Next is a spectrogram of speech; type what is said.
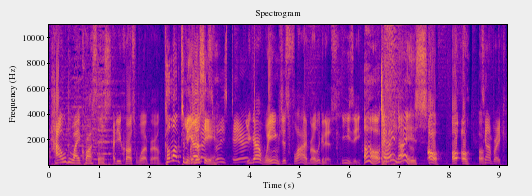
this? How do I cross this? How do you cross what, bro? Come up to me. You You'll see. Really? You got wings. Just fly, bro. Look at this. Easy. Oh, okay. Nice. Oh, oh, oh, oh. It's gonna break.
